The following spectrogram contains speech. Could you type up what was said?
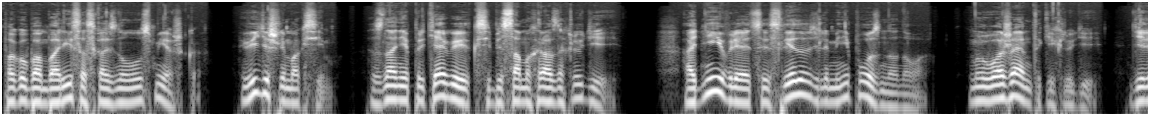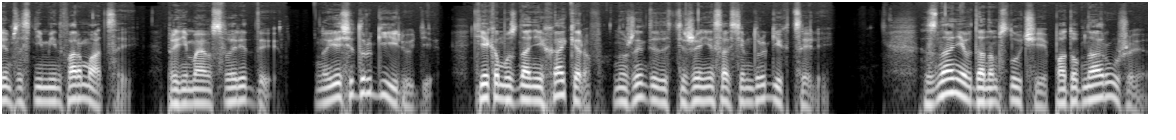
По губам Бориса скользнула усмешка. Видишь ли, Максим, знание притягивает к себе самых разных людей. Одни являются исследователями непознанного. Мы уважаем таких людей, делимся с ними информацией, принимаем свои ряды. Но есть и другие люди, те, кому знания хакеров нужны для достижения совсем других целей. Знание в данном случае подобно оружию,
